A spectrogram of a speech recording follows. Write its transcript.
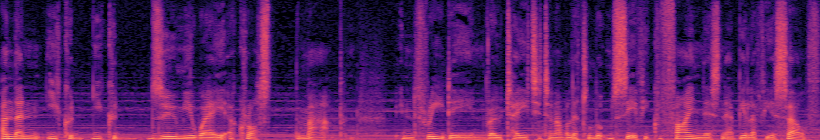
and then you could you could zoom your way across the map in 3D and rotate it and have a little look and see if you could find this nebula for yourself.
